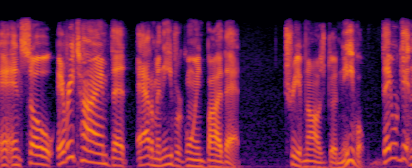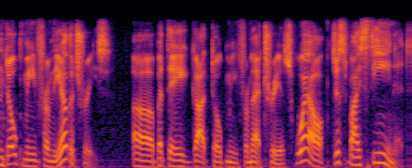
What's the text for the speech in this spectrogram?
And so every time that Adam and Eve were going by that tree of knowledge, good and evil, they were getting dopamine from the other trees, uh, but they got dopamine from that tree as well just by seeing it.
